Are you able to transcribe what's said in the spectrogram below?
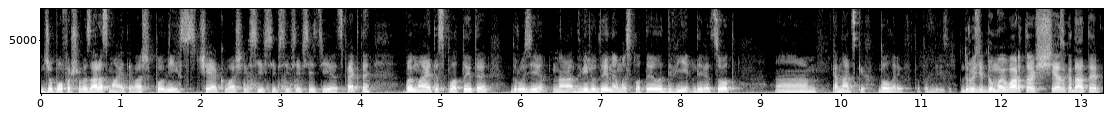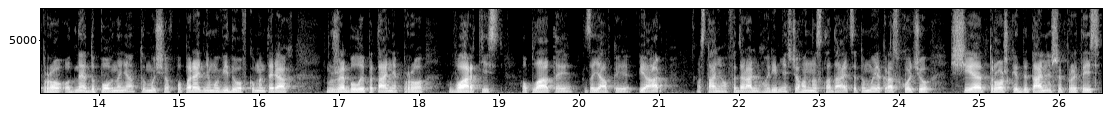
джоб-офер, що ви зараз маєте, ваш поліс чек, ваші всі, всі, всі, всі, всі ці аспекти, ви маєте сплатити, друзі, на дві людини. Ми сплатили 2 900 е, канадських доларів. Тобто Друзі, думаю, варто ще згадати про одне доповнення, тому що в попередньому відео в коментарях вже були питання про вартість оплати заявки PR останнього федерального рівня, з чого вона складається. Тому якраз хочу ще трошки детальніше пройтись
